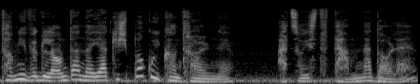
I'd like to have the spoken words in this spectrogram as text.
to mi wygląda na jakiś pokój kontrolny. A co jest tam na dole?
